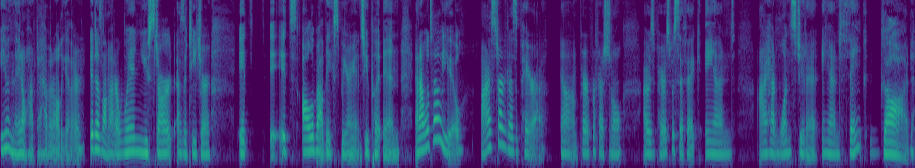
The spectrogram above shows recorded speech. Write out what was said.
even they don't have to have it all together. It does not matter when you start as a teacher. It's it's all about the experience you put in. And I will tell you, I started as a para, um, paraprofessional. I was a paraspecific, and I had one student, and thank God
